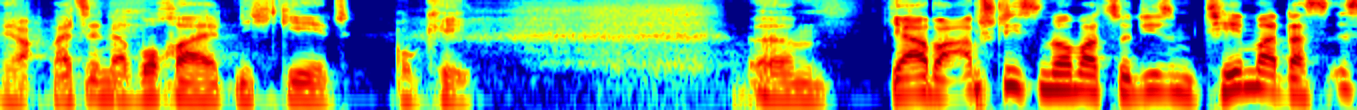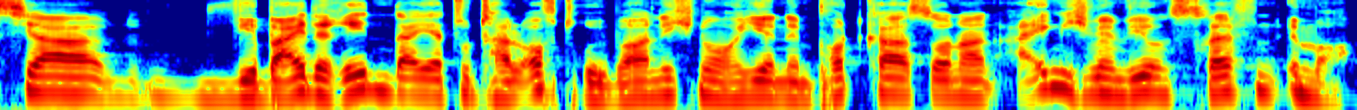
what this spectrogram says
Ja. Weil es in der Woche halt nicht geht. Okay. Ähm, ja, aber abschließend nochmal zu diesem Thema. Das ist ja, wir beide reden da ja total oft drüber, nicht nur hier in dem Podcast, sondern eigentlich, wenn wir uns treffen, immer.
